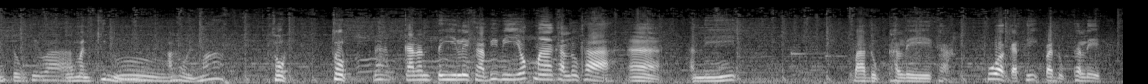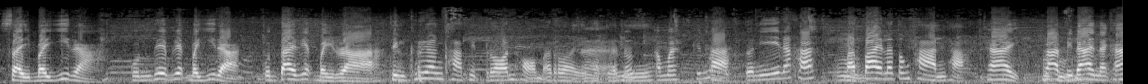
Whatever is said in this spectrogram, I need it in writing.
ษคือตรงที่ว่าโอ้มันขี้หนูอืมอร่อยมาก สดสดนะการันตีเลยค่ะ พี่บียกมาค่ะลูกค่ะอ่าอันนี้ ปลาดุกทะเลค่ะคั่วกะทิปลาดุกทะเล ใส่ใบยี่หร่าคนกรุงเทพเรียกใบยี่หร่าคนใต้เรียกใบรา ถึงเครื่องค่ะเผ็ดร้อนหอมอร่อยอ่าค่ะตัวอันนู้นนี้เอามาขึ้นมา ค่ะ ตัวนี้นะคะอืม มาใต้แล้วต้องทานค่ะ ใช่พลาดไม่ได้นะคะ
